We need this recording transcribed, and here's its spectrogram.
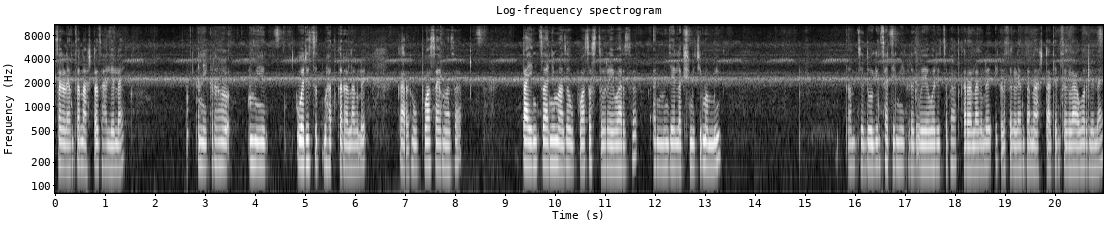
सगळ्यांचा नाश्ता झालेला आहे. आणि इकडं मी वरीच भात करायला लागलो आहे कारण उपवास आहे माझा. ताईंचा आणि माझा उपवास असतो रविवारचा. आणि म्हणजे लक्ष्मीची मम्मी. आमच्या दोघींसाठी मी इकडं व वरीचं भात करायला लागलो आहे इकडं सगळ्यांचा नाश्ता त्यांनी सगळं आवरलेला आहे.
